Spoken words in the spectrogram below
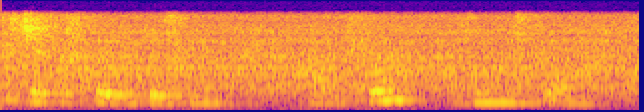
сейчас подходит песня «Аукцион зимний сон».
